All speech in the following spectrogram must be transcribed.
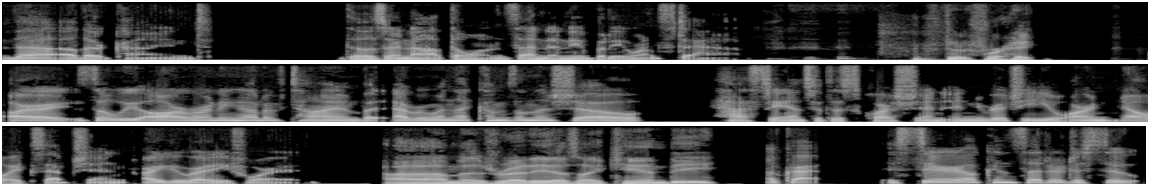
the other kind. Those are not the ones that anybody wants to have. right. All right. So we are running out of time, but everyone that comes on the show has to answer this question. And Richie, you are no exception. Are you ready for it? I'm as ready as I can be. Okay. Is cereal considered a soup?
